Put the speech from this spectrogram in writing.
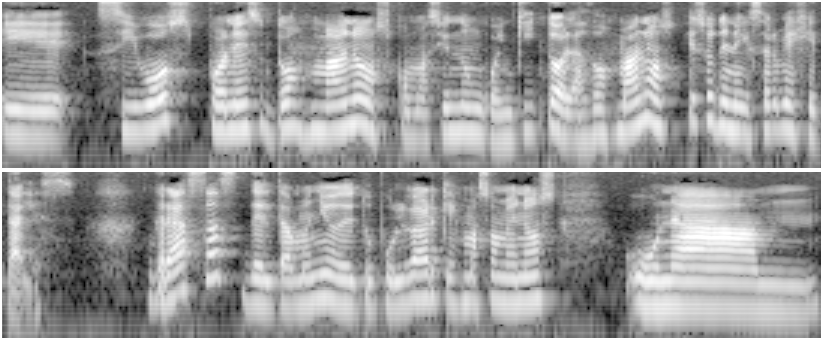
Eh, si vos pones dos manos, como haciendo un cuenquito, las dos manos, eso tiene que ser vegetales. Grasas del tamaño de tu pulgar, que es más o menos una, mm,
